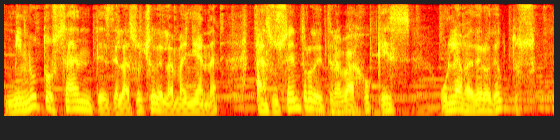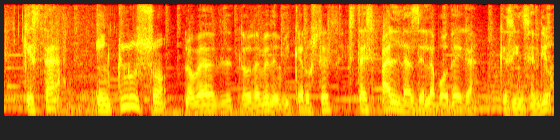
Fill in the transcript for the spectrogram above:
minutos antes de las 8 de la mañana a su centro de trabajo, que es un lavadero de autos, que está incluso, lo, debe de ubicar usted, está a espaldas de la bodega que se incendió.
